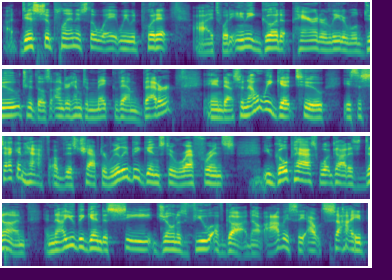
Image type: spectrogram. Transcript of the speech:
uh, discipline is the way we would put it. Uh, it's what any good parent or leader will do to those under him to make them them better. And uh, so now what we get to is the second half of this chapter really begins to reference, you go past what God has done, and now you begin to see Jonah's view of God. Now, obviously, outside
